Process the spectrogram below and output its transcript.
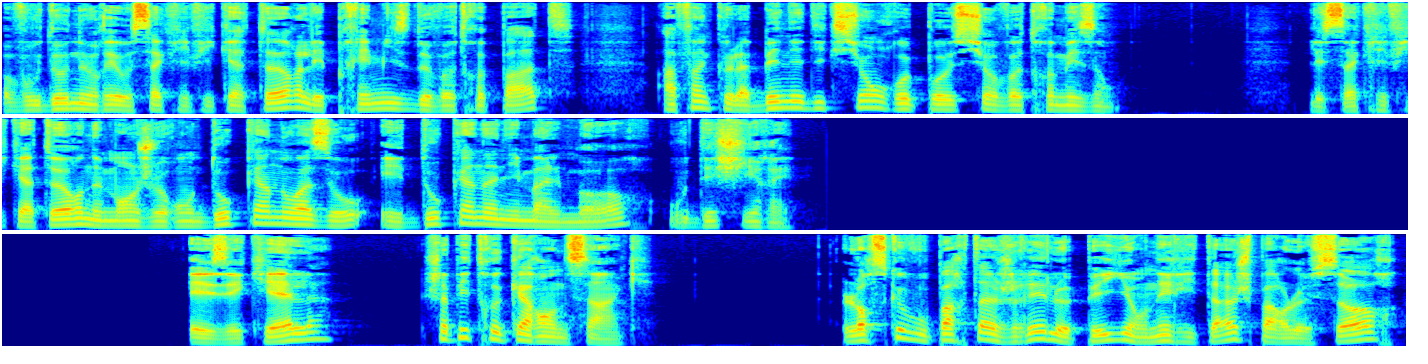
Vous donnerez aux sacrificateurs les prémices de votre pâte, afin que la bénédiction repose sur votre maison. Les sacrificateurs ne mangeront d'aucun oiseau et d'aucun animal mort ou déchiré. Ézéchiel, chapitre 45 Lorsque vous partagerez le pays en héritage par le sort,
